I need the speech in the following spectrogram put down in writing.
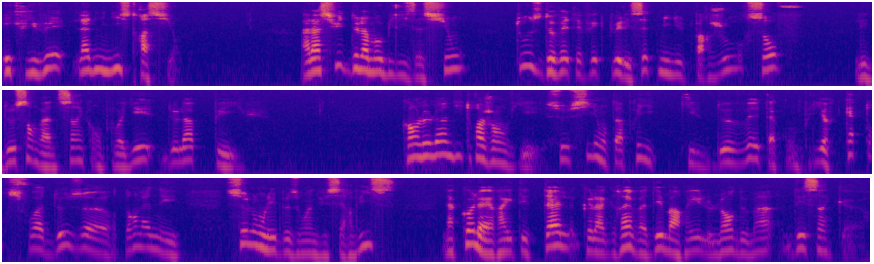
écrivait l'administration. À la suite de la mobilisation, tous devaient effectuer les sept minutes par jour, sauf les 225 employés de la PU. Quand le lundi 3 janvier, ceux-ci ont appris qu'ils devaient accomplir quatorze fois deux heures dans l'année selon les besoins du service, la colère a été telle que la grève a démarré le lendemain dès cinq heures.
